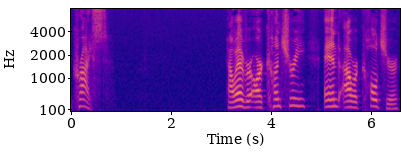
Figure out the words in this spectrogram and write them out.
Christ. However, our country and our culture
